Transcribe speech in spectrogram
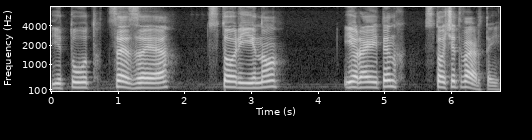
І тут ЦЗ, Сторіно і рейтинг 104.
